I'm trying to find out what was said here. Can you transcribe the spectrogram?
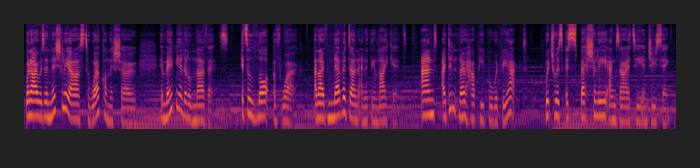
when I was initially asked to work on the show, it made me a little nervous. It's a lot of work, and I've never done anything like it. And I didn't know how people would react, which was especially anxiety inducing.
